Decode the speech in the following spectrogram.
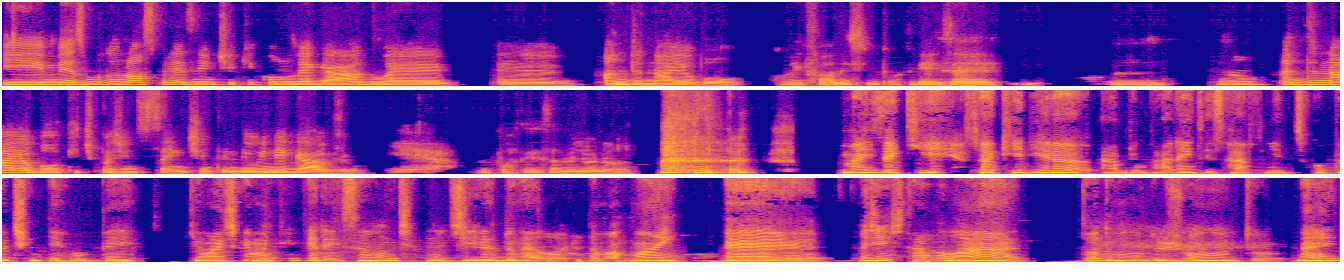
e mesmo do nosso presente aqui como legado é, é undeniable. Como é que fala isso em português? É. Hum, não? Undeniable, que tipo a gente sente, entendeu? Inegável. Yeah! O português está melhorando. Mas é que eu só queria abrir um parênteses, Rafinha, desculpa te interromper, que eu acho que é muito interessante. No dia do velório da mamãe, é, a gente estava lá, todo mundo junto, né,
